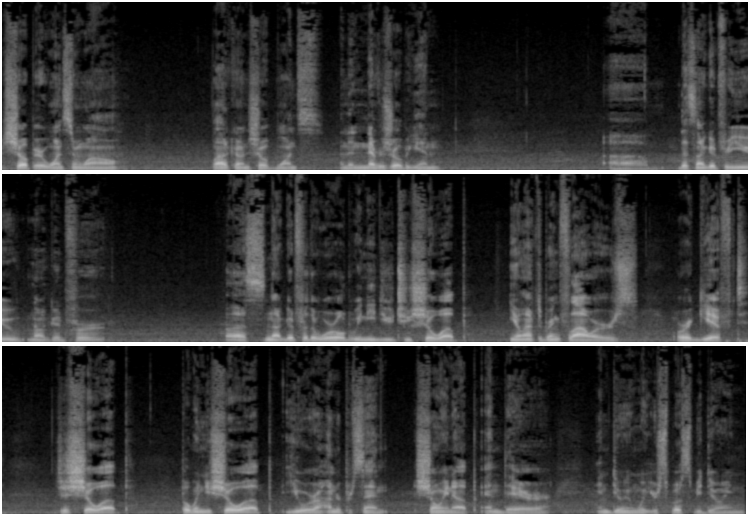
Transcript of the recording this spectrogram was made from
show up every once in a while. A lot of cones show up once and then never show up again. Uh, that's not good for you, not good for us, not good for the world. We need you to show up. You don't have to bring flowers or a gift, just show up. But when you show up, you are 100% showing up and there and doing what you're supposed to be doing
